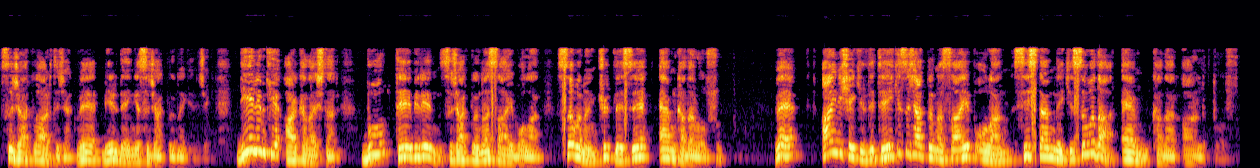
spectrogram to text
sıcaklığı artacak ve bir denge sıcaklığına gelecek. Diyelim ki arkadaşlar bu T1'in sıcaklığına sahip olan sıvının kütlesi M kadar olsun. Ve aynı şekilde T2 sıcaklığına sahip olan sistemdeki sıvı da M kadar ağırlıkta olsun.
